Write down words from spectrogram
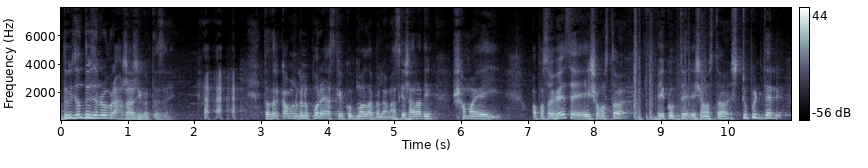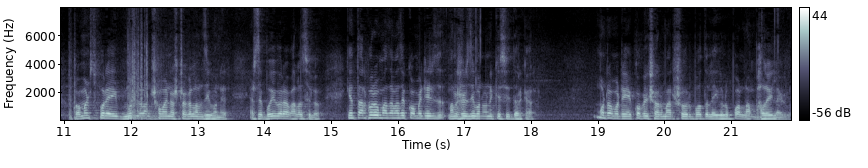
দুইজন দুইজনের উপরে হাসাহাসি করতেছে। তাদের কমেন্টগুলো পড়ে আজকে খুব মজা পেলাম। আজকে সারাদিন সময় এই অপচয় হয়েছে। এই সমস্ত বেকুবদের, এই সমস্ত স্টুপিডদের কমেন্টস পড়ে এই মূল্যবান সময় নষ্ট করলাম জীবনের। আর সে বই পড়া ভালো ছিল। কিন্তু তারপরেও মাঝে মাঝে কমেডির মানুষের জীবনে অনেক কিছুই দরকার। মোটামুটি কপিল শর্মার সুর বদলে এগুলো পড়লাম, ভালোই লাগল।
